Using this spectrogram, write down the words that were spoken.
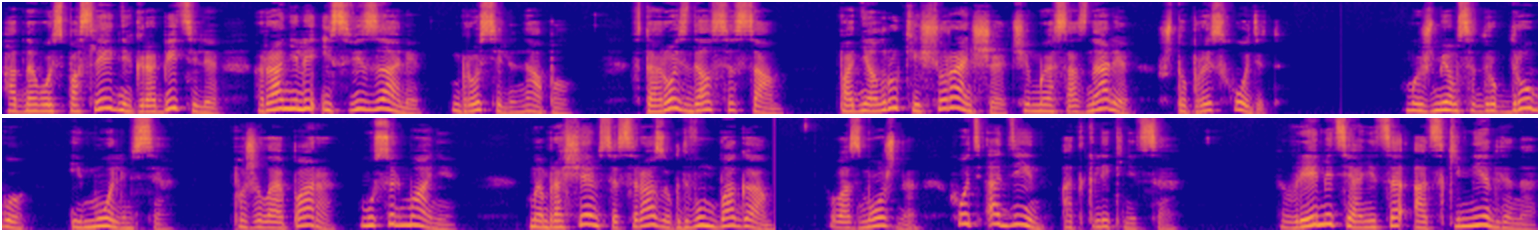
Одного из последних грабителя ранили и связали, бросили на пол. Второй сдался сам поднял руки еще раньше, чем мы осознали, что происходит. Мы жмемся друг к другу и молимся. Пожилая пара – мусульмане. Мы обращаемся сразу к двум богам. Возможно, хоть один откликнется. Время тянется адски медленно.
